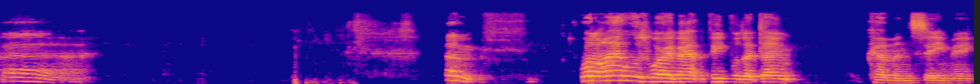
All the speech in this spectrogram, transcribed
Uh, um, well, I always worry about the people that don't come and see me.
